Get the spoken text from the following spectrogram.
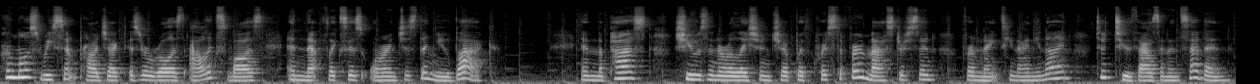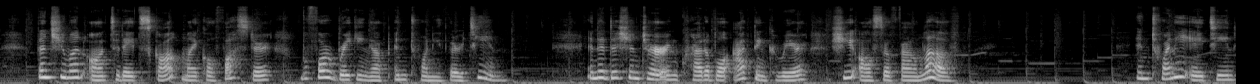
Her most recent project is her role as Alex Vause in Netflix's Orange is the New Black. In the past, she was in a relationship with Christopher Masterson from 1999 to 2007. Then she went on to date Scott Michael Foster before breaking up in 2013. In addition to her incredible acting career, she also found love. In 2018,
